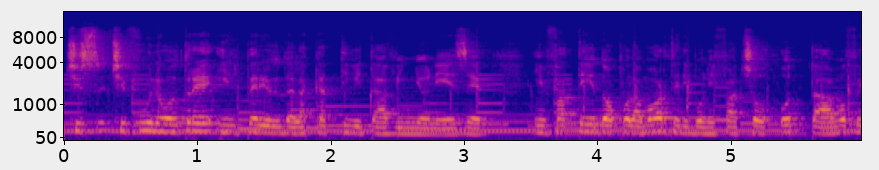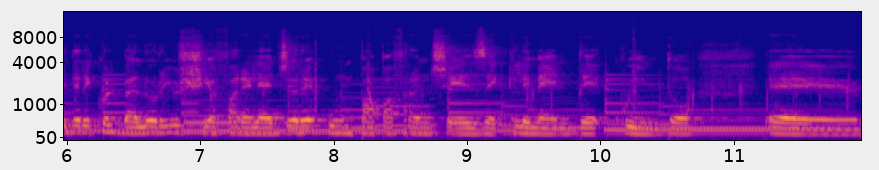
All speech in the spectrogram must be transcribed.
Ci, ci, fu inoltre il periodo della cattività avignonese. Infatti, dopo la morte di Bonifacio VIII, Federico il Bello riuscì a far eleggere un papa francese, Clemente V. Eh,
